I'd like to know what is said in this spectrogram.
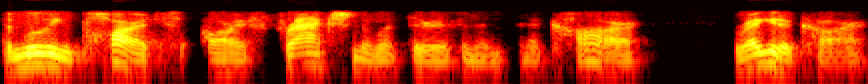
The moving parts are a fraction of what there is in a, in a car, regular car,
